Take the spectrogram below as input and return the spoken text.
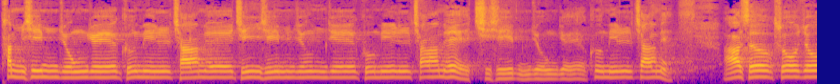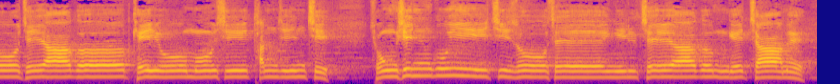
탐심중죄 금일 참회 진심중죄 금일 참회 치심중죄 금일 참회. 아석소조 제약업 개유무시 탐진치. 종신구이 지소생 일체약음 개참회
